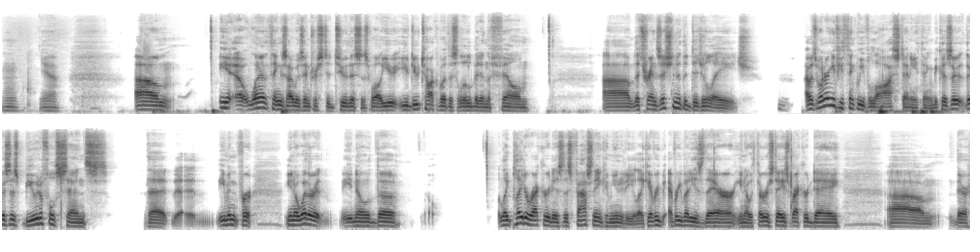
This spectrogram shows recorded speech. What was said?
mm, yeah. Um, yeah, uh, one of the things I was interested to this as well. You you do talk about this a little bit in the film. Um, the transition to the digital age. Hmm. I was wondering if you think we've lost anything because there, there's this beautiful sense that uh, even for you know whether it you know the like play de record is this fascinating community like every everybody is there you know thursday's record day um they're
